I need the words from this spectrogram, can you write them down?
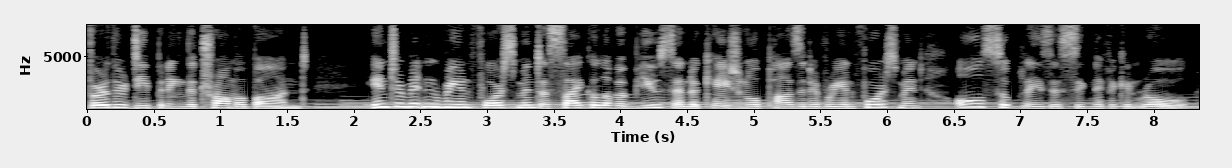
further deepening the trauma bond. Intermittent reinforcement, a cycle of abuse and occasional positive reinforcement, also plays a significant role.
